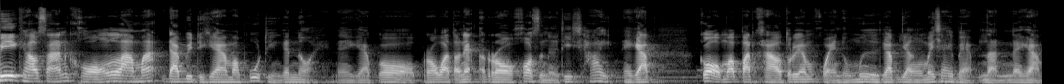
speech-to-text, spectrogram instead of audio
มีข่าวสารของลามะดาบิดิแคมาพูดถึงกันหน่อยนะครับก็เพราะว่าตอนนี้รอข้อเสนอที่ใช่นะครับ ก็ออกมาปัดข่าวเตรียมแขวนถุงมือครับยังไม่ใช่แบบนั้นนะครับ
